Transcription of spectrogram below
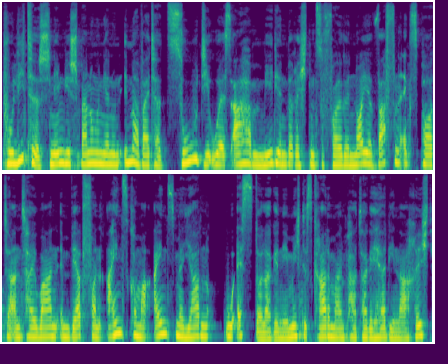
Politisch nehmen die Spannungen ja nun immer weiter zu. Die USA haben Medienberichten zufolge neue Waffenexporte an Taiwan im Wert von 1,1 Milliarden US-Dollar genehmigt. Das ist gerade mal ein paar Tage her, die Nachricht. Nachricht.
